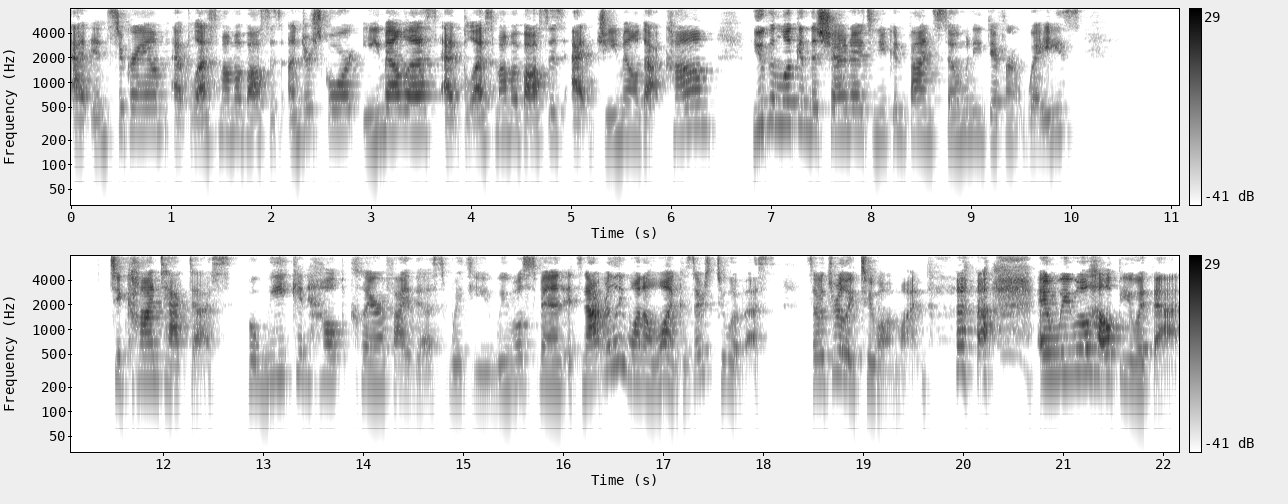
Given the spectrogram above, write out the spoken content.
at Instagram at blessmamabosses underscore, email us at blessmamabosses at gmail.com. You can look in the show notes and you can find so many different ways to contact us, but we can help clarify this with you. We will spend, it's not really one on one because there's two of us. So it's really two on one. and we will help you with that.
